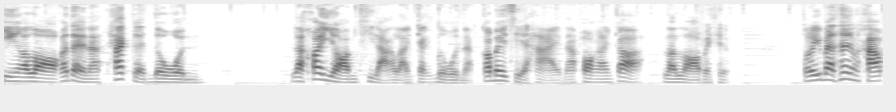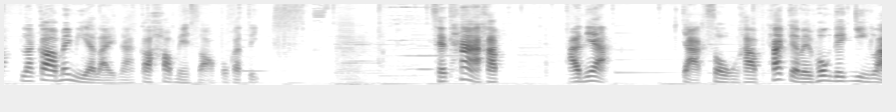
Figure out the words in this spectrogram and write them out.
ริงๆรารอก็ได้นะ ถ้าเกิดโดน แล้วค่อยยอมทีหลังหลังจากโดนอะก็ไม่เสียหายนะ เพราะงั้นก็รารอไปเถอะ ตัวนี้แบทเทิลครับ แล้วก็ไม่มีอะไรนะ ก็เข้าเมนสองปกติเซตห้าครับ อันเนี้ยจากทรงครับ ถ้าเกิดเป็นพวกเด็กยิงไล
